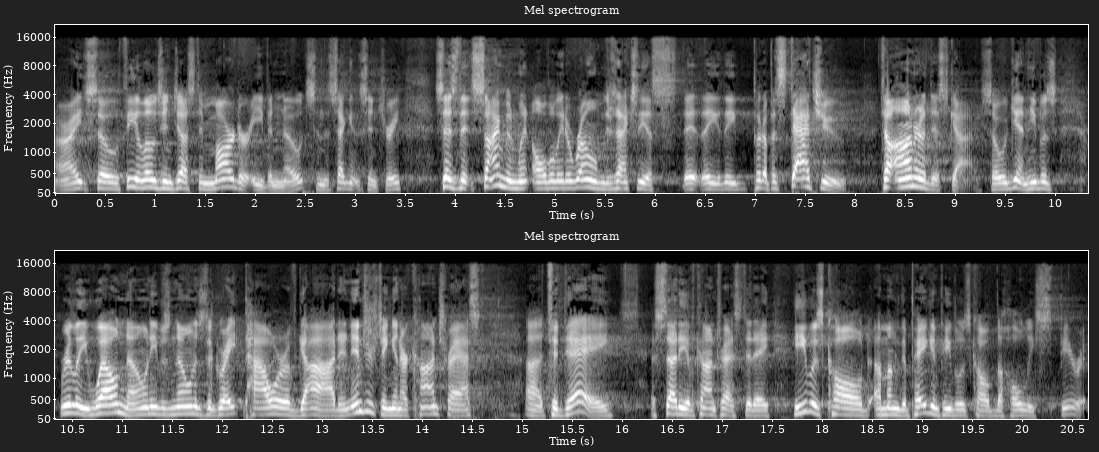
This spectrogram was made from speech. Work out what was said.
All right, so theologian Justin Martyr even notes in the second century says that Simon went all the way to Rome. There's actually a, they, they put up a statue to honor this guy. So again, he was really well known. He was known as the great power of God. And interesting in our contrast uh, today, a study of contrast today, he was called, among the pagan people, he was called the Holy Spirit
